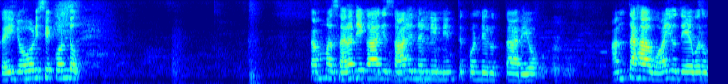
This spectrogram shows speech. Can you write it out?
ಕೈ ಜೋಡಿಸಿಕೊಂಡು ತಮ್ಮ ಸರದಿಗಾಗಿ ಸಾಲಿನಲ್ಲಿ ನಿಂತುಕೊಂಡಿರುತ್ತಾರೆಯೋ, ಅಂತಹ ವಾಯುದೇವರು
